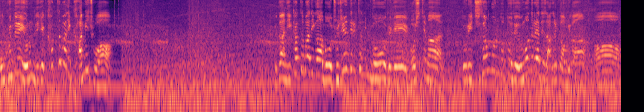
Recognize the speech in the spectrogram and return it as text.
오 근데 여러분들 이게 카트바디 감이 좋아. 일단 이 카트바디가 뭐 조지현 디렉터님도 되게 멋있지만 또 우리 지성군도 또 이제 응원을 해야 되지 않을까 우리가. 어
